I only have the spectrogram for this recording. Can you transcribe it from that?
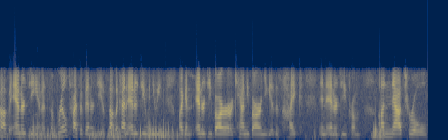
have energy, and it's a real type of energy. It's not the kind of energy when you eat like an energy bar or a candy bar and you get this hike in energy from unnatural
